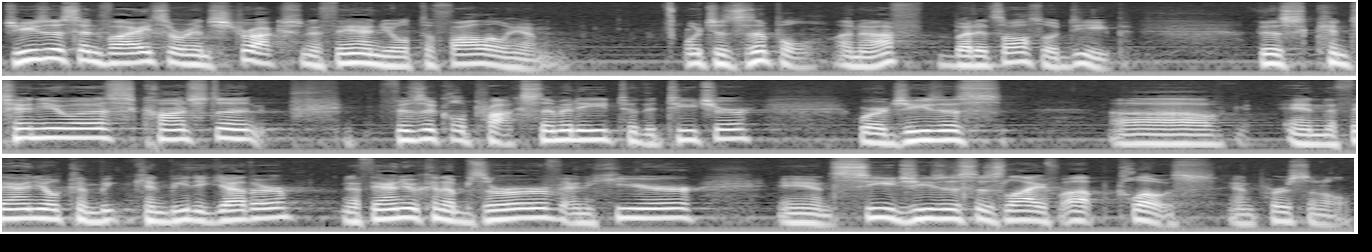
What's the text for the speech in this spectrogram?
Jesus invites or instructs Nathanael to follow him, which is simple enough, but it's also deep. This continuous, constant physical proximity to the teacher, where Jesus uh, and Nathanael can be, can be together. Nathanael can observe and hear and see Jesus' life up close and personal.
